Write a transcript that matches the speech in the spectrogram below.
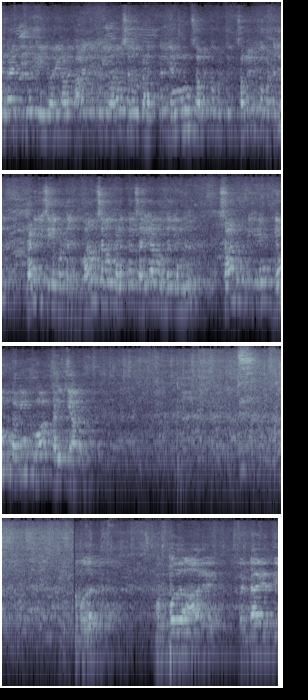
ரெண்டாயிரத்தி இருபத்தி ஐந்து வரையிலான காலத்திற்குரிய வரவு செலவு கணக்குகள் என்னும் சமர்ப்பப்பட்டு சமர்ப்பிக்கப்பட்டது தணிக்கை செய்யப்பட்டது. வரவு செலவு கணக்குகள் சரியாக உள்ளது என்று சான்று குறிக்கிறேன் எம். நவீன்குமார் தணிக்கையாளர். முதல் முப்பது ஆறு ரெண்டாயிரத்தி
